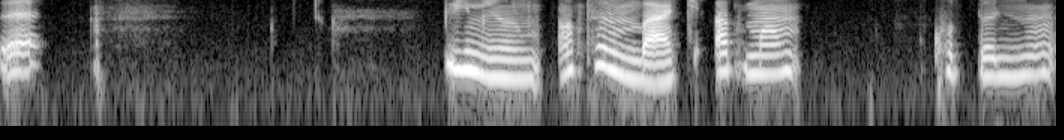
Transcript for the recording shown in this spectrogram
ve Bilmiyorum. Atarım belki. Atmam kodlarını.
